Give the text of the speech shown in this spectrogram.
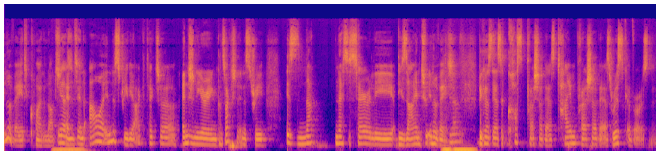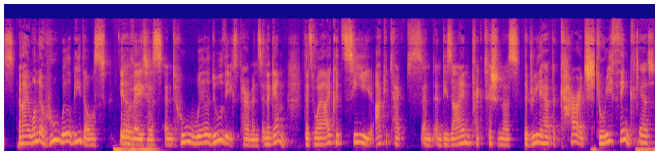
innovate quite a lot yes. and in our industry the architecture engineering construction industry is not necessarily designed to innovate no. because there's a cost pressure there's time pressure there's risk averseness and i wonder who will be those innovators and who will do the experiments. And again, that's why I could see architects and, and design practitioners that really have the courage to rethink yes.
